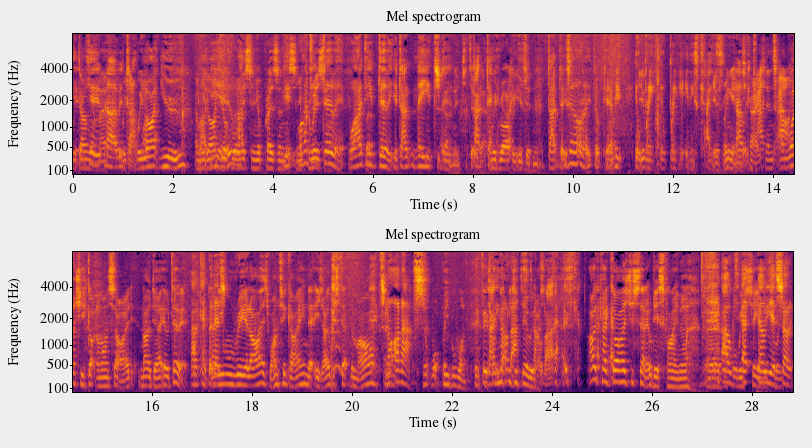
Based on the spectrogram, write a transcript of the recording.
we don't you- want that. no, we, we don't. don't We like you, and Like we like you, your like- voice and your presence You- and your why charisma. do you do it? Why do you do it? You don't need to. You don't need to do Don't that, we'd rather you didn't. Don't do. He said, all right, okay. I mean, he'll You- bring he'll bring it in his case. He'll bring it in his case, and, once he's got them on side, no doubt he'll do it. Okay, but and he will realise once again that he's overstepped the mark. It's not on us. It's not what people want. It It's got nothing on to do with us. right, okay. Guys, just a little disclaimer uh, Oh, we uh, see oh week. sorry.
